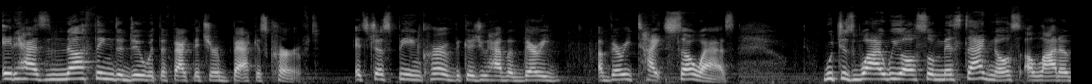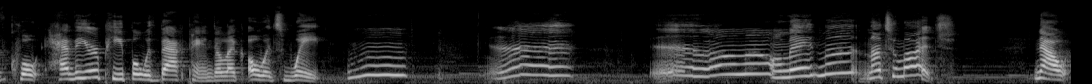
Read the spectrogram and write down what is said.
it has nothing to do with the fact that your back is curved. It's just being curved because you have a very a very tight psoas, which is why we also misdiagnose a lot of quote heavier people with back pain. They're like, "Oh, it's weight." Mm, eh, eh, I don't know, mate, not, not too much. Now,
